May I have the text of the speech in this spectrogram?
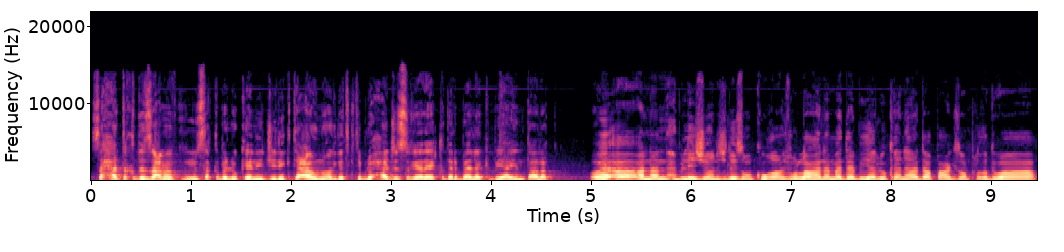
صح تقدر زعما في المستقبل لو كان يجي لك تعاون وهكذا تكتب له حاجة صغيرة يقدر بالك بها ينطلق؟ oui أنا نحب les jeunes les encourage. والله أنا ماذا بيا لو كان هذا par exemple غدوة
